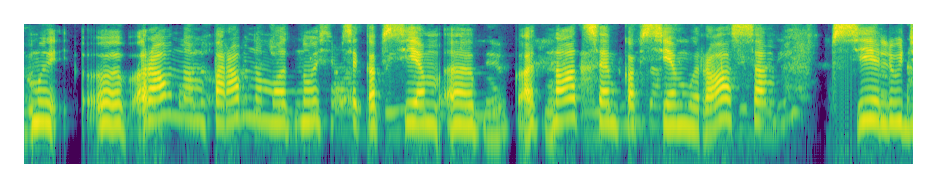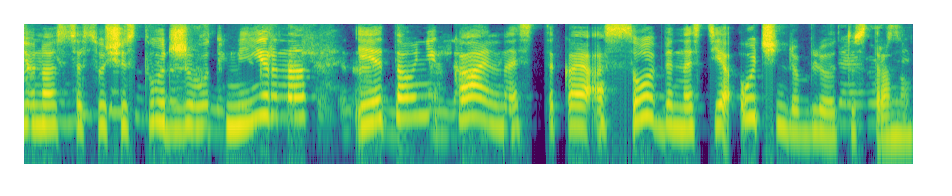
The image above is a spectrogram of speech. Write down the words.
мы э, равным, по-равному относимся ко всем э, нациям, ко всем расам. Все люди у нас существуют, живут мирно. И это уникальность, такая особенность. Я очень люблю эту страну.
